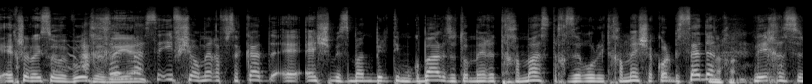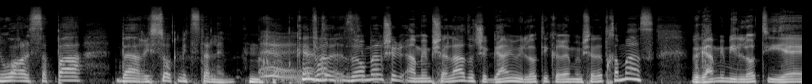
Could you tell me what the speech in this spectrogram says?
איך שלא יסובבו את זה, זה החל יהיה... מהסעיף שאומר הפסקת אה, אש בזמן בלתי מוגבל, זאת אומרת חמאס, תחזרו להתחמש, הכל בסדר, נכון. ויחיא סנוואר על ספה בהריסות מצטלם. נכון, אה, כן, זה, זה. אומר שהממשלה הזאת, שגם אם היא לא תיקרא ממשלת חמאס, וגם אם היא לא תהיה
